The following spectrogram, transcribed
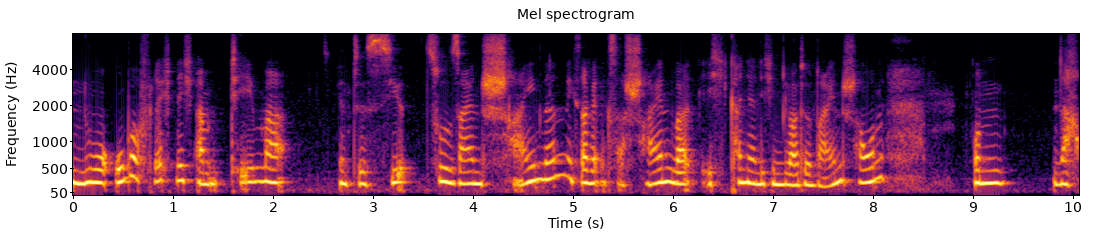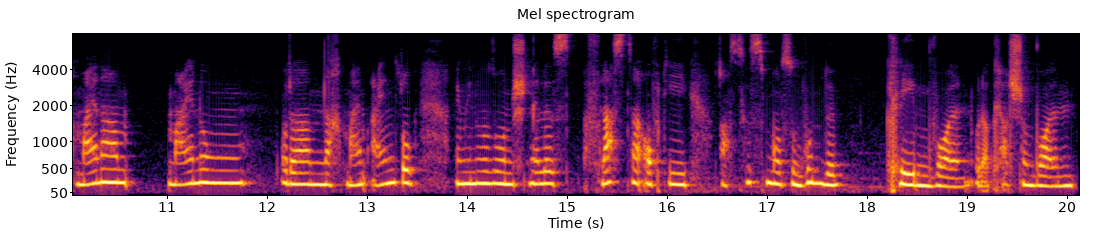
nur oberflächlich am Thema interessiert zu sein scheinen. Ich sage extra scheinen, weil ich kann ja nicht in die Leute reinschauen. und nach meiner Meinung oder nach meinem Eindruck irgendwie nur so ein schnelles Pflaster auf die Rassismuswunde kleben wollen oder klatschen wollen.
